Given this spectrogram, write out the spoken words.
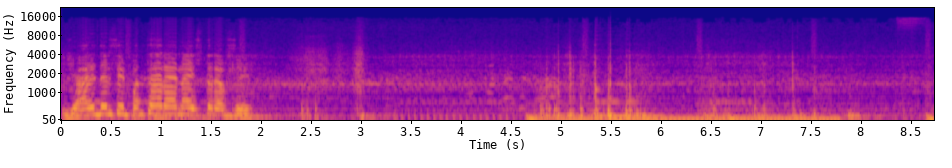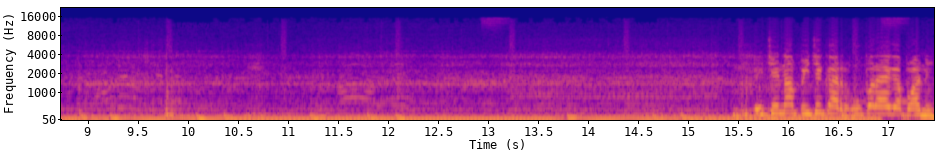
یار ادھر سے پتھر ہے نا اس طرف سے۔ پیچھے نہ، پیچھے کر، اوپر آئے گا پانی۔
